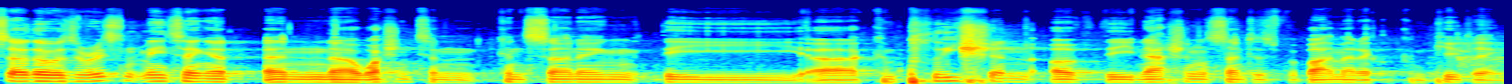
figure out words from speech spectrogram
So there was a recent meeting at, in uh, Washington concerning the uh, completion of the National Centers for Biomedical Computing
